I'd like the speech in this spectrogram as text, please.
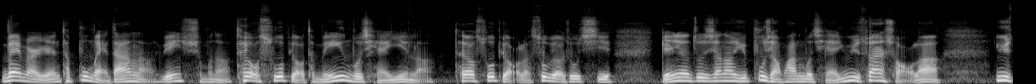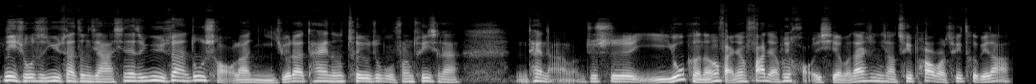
外面人他不买单了，原因是什么呢？他要缩表，他没那么多钱印了，他要缩表了，缩表周期，人家就是相当于不想花那么多钱，预算少了，预那时候是预算增加，现在是预算都少了，你觉得他还能吹这股风吹起来？太难了，就是有可能，反正发展会好一些吧。但是你想吹泡泡吹特别大，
